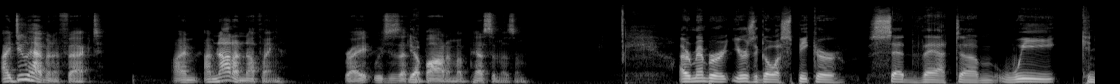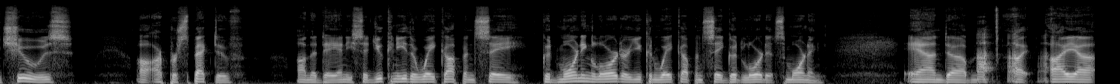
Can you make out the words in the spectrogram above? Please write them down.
I do have an effect. I'm I'm not a nothing right? Which is at yep. the bottom of pessimism. I remember years ago a speaker said that um, we can choose uh, our perspective on the day. And he said, You can either wake up and say, Good morning, Lord, or you can wake up and say, Good Lord, it's morning. And um, I, I uh,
